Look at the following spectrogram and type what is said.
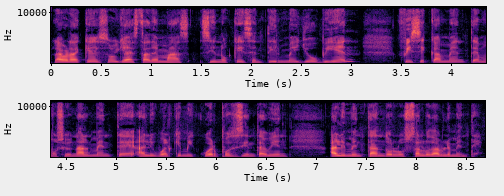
la verdad que eso ya está de más, sino que sentirme yo bien físicamente, emocionalmente, al igual que mi cuerpo se sienta bien alimentándolo saludablemente.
